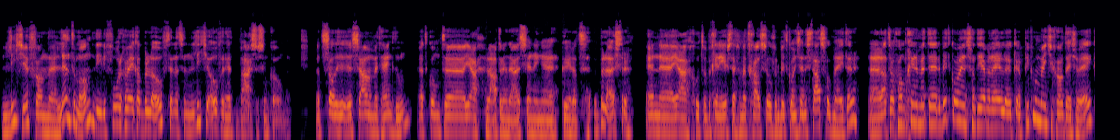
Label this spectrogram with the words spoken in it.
liedje van Lenteman, die hij vorige week had beloofd. En dat is een liedje over het basisinkomen. Dat zal hij samen met Henk doen. Dat komt ja, later in de uitzending kun je dat beluisteren. En ja, goed, we beginnen eerst even met goud, zilver, de bitcoins en de staatsschuldmeter. Laten we gewoon beginnen met de bitcoins, want die hebben een heel leuk piekmomentje gehad deze week.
